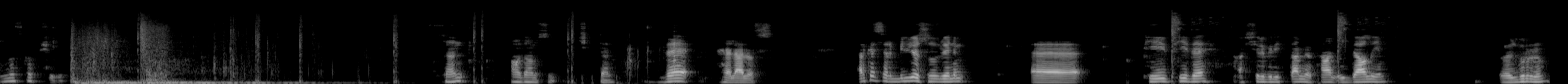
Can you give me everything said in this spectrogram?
nasıl kapışılır? Sen adamsın cidden. Ve helal olsun. Arkadaşlar biliyorsunuz benim eee PvP'de aşırı bir iddiam yok. Tamam iddialıyım. Öldürürüm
